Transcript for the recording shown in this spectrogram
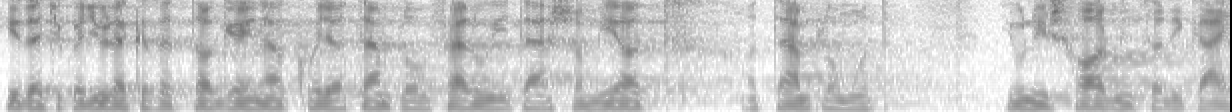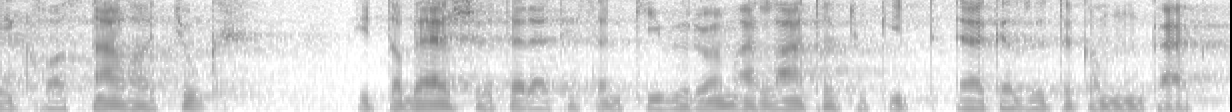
Hirdetjük a gyülekezet tagjainak, hogy a templom felújítása miatt a templomot június 30-áig használhatjuk, itt a belső teret, hiszen kívülről már láthatjuk, itt elkezdődtek a munkák.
